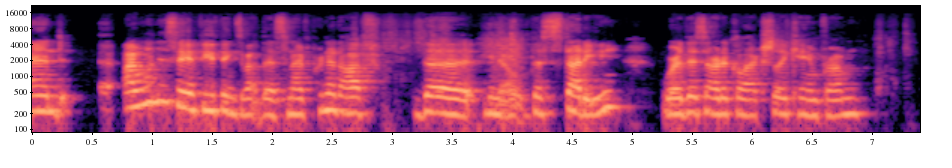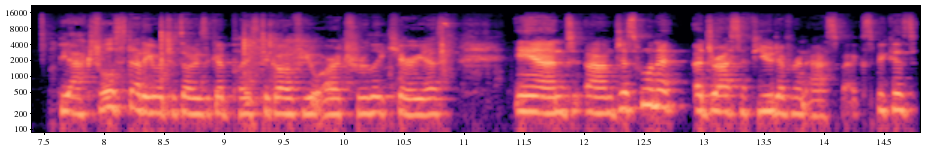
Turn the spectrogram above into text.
And I want to say a few things about this, and I've printed off the, you know, the study where this article actually came from, the actual study, which is always a good place to go if you are truly curious, and um, just want to address a few different aspects because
